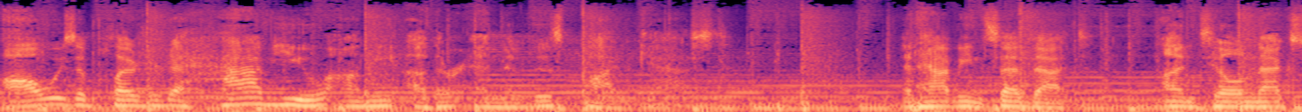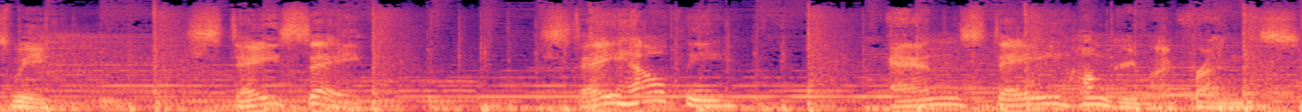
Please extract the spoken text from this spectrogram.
always a pleasure to have you on the other end of this podcast. And having said that, until next week, stay safe, stay healthy, and stay hungry, my friends.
